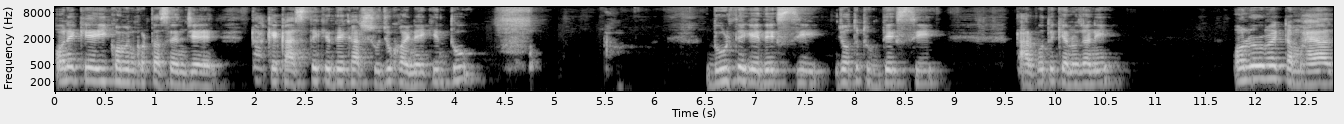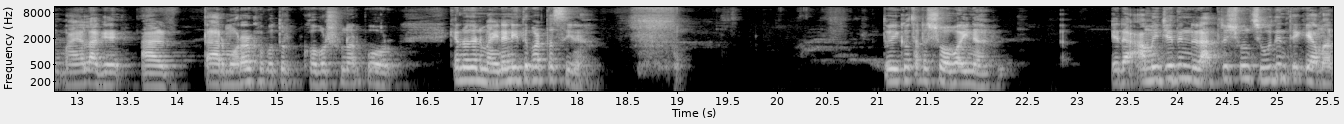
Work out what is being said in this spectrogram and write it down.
অনেকে এই কমেন্ট করতেছেন যে, তাকে কাছ থেকে দেখার সুযোগ হয় নাই, কিন্তু দূর থেকে দেখছি, যতটুকু দেখছি, তার প্রতি কেন জানি অন্যরকম একটা মায়া মায়া লাগে। আর তার মরার খবর খবর শোনার পর কেন জানি মাইনা নিতে পারতাছি না। তো এই কথাটা সবাই না। এটা আমি যেদিন রাত্রে শুনছি ওই দিন থেকে আমার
